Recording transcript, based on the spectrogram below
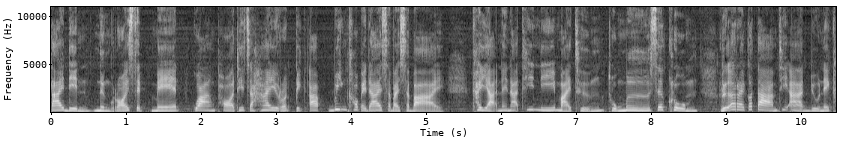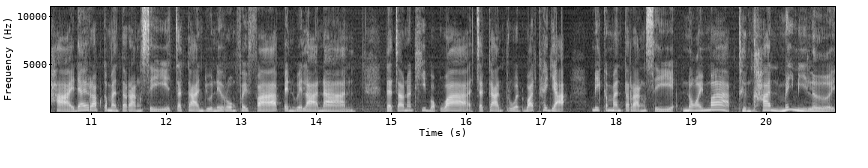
ใต้ดิน 110 เมตร กว้างพอที่จะให้รถปิกอัพวิ่งเข้าไปได้สบายๆ ขยะในณที่นี้หมายถึงถุงมือเสื้อคลุม หรืออะไรก็ตามที่อาจอยู่ในข่ายได้รับกัมมันตรังสีจากการอยู่ในโรงไฟฟ้าเป็นเวลานาน แต่เจ้าหน้าที่บอกว่าจากการตรวจวัดขยะมีกัมมันตรังสีน้อยมากถึงขั้นไม่มีเลย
